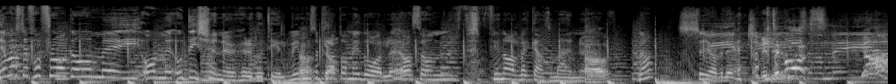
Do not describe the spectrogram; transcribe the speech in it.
Jag måste få fråga om, eh, om audition nu, hur det går till. Vi Ja. måste prata om Idol, alltså om finalveckan som är nu. Ja. Ja, så gör vi det. Vi är tillbaks! Ja!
